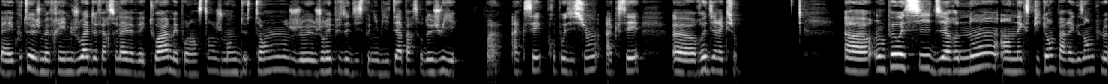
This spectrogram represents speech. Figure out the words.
bah écoute, je me ferai une joie de faire ce live avec toi, mais pour l'instant, je manque de temps, j'aurai plus de disponibilité à partir de juillet. Voilà, accès proposition, accès euh, on peut aussi dire non en expliquant par exemple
